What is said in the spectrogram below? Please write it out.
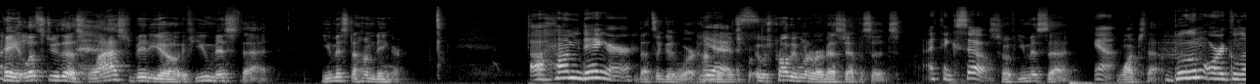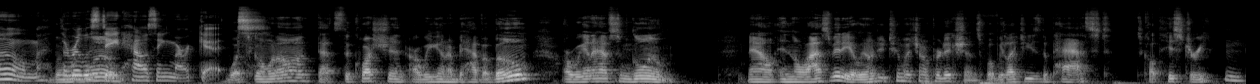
Hey, let's do this. Last video, if you missed that, you missed a humdinger. A humdinger. That's a good word. Humdinger. Yes. It's- It was probably one of our best episodes. I think so. So if you miss that, Yeah. watch that. Boom or gloom, the or real gloom. estate housing market. What's going on? That's the question. Are we going to have a boom or are we going to have some gloom? Now, in the last video, we don't do too much on predictions, but we like to use the past. It's called history mm.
